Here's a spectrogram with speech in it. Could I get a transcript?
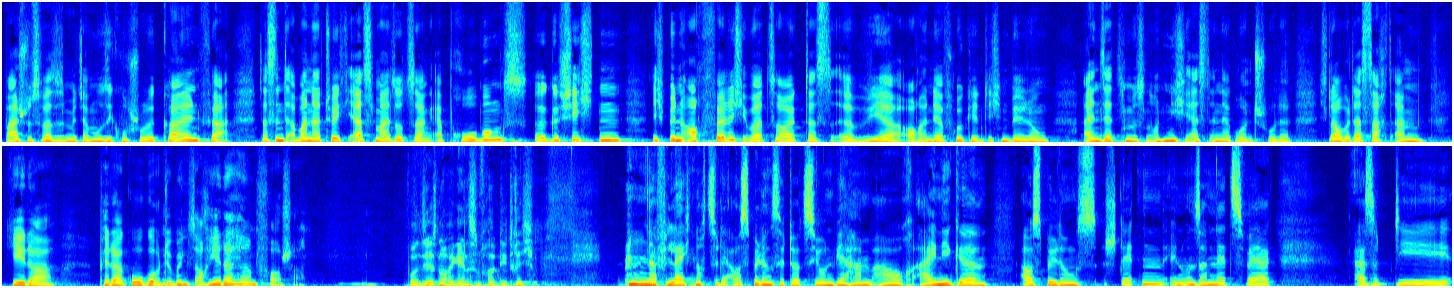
beispielsweise mit der Musikhochschule Köln. Für, das sind aber natürlich erstmal sozusagen Erprobungsgeschichten. Ich bin auch völlig überzeugt, dass äh, wir auch in der frühkindlichen Bildung einsetzen müssen und nicht erst in der Grundschule. Ich glaube, das sagt einem jeder Pädagoge und übrigens auch jeder Hirnforscher. Wollen Sie es noch ergänzen, Frau Dietrich? Na, vielleicht noch zu der Ausbildungssituation. Wir haben auch einige Ausbildungsstätten in unserem Netzwerk. Also die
